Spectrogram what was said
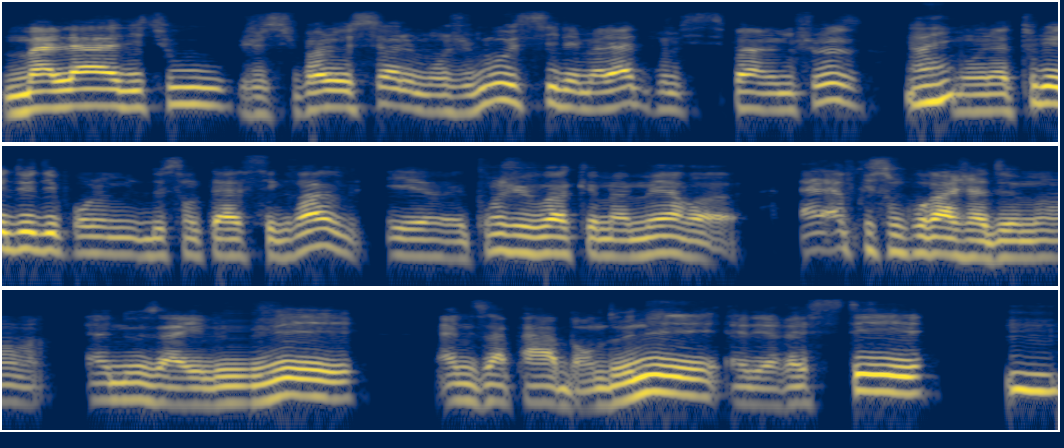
malade et tout. Je suis pas le seul. Mon jumeau aussi, il est malade, même si c'est pas la même chose. on a tous les deux des problèmes de santé assez graves. Et quand je vois que ma mère, elle a pris son courage à deux mains, elle nous a élevés, elle nous a pas abandonnés, elle est restée. Mm.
